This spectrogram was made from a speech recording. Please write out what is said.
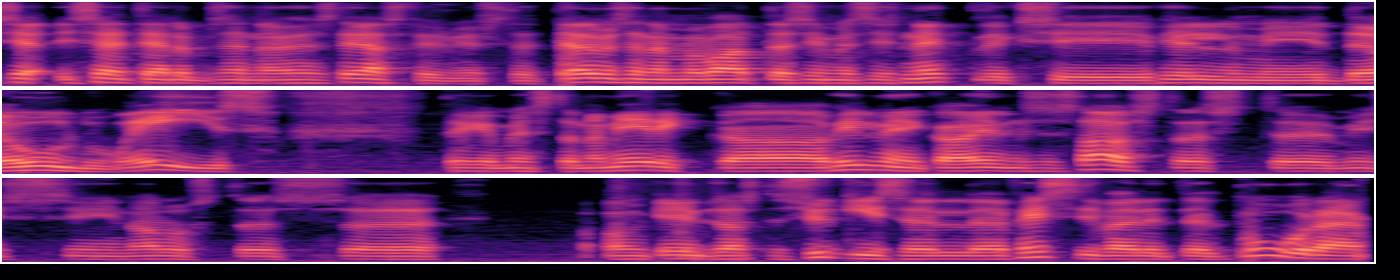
sealt järgmisena ühest heast filmist, et järgmisena me vaatasime siis Netflixi filmi The Old Ways. tegemist on Ameerika filmiga eelmisest aastast, mis siin alustas, ongi eelmise aasta sügisel festivalidel tuure.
